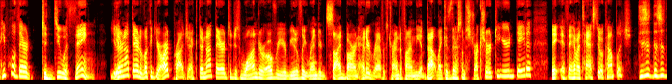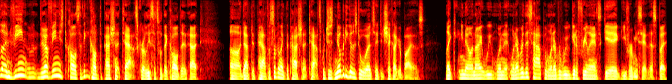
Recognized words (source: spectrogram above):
people are there to do a thing. Yeah. They're not there to look at your art project. They're not there to just wander over your beautifully rendered sidebar and header graphics trying to find the about. Like, is there some structure to your data? They, if they have a task to accomplish, This is this is the and Veen. Veen used to call this. I think he called it the passionate task, or at least that's what they called it at uh, Adaptive Path, or something like the passionate task, which is nobody goes to a website to check out your bios. Like you know, and I we when it, whenever this happened, whenever we would get a freelance gig, you've heard me say this, but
